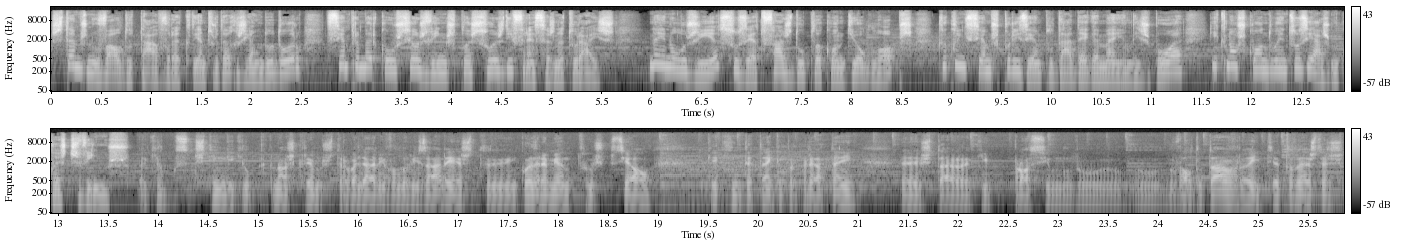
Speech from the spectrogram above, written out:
Estamos no Val do Távora, que dentro da região do Douro sempre marcou os seus vinhos pelas suas diferenças naturais. Na enologia, Suzete faz dupla com Diogo Lopes, que conhecemos, por exemplo, da Adega Mãe em Lisboa e que não esconde o entusiasmo com estes vinhos. Aquilo que se distingue, aquilo que nós queremos trabalhar e valorizar é este enquadramento especial que a Quinta tem, que a propriedade tem, eh, estar aqui próximo do, do, do Val do Távora e ter todas estas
